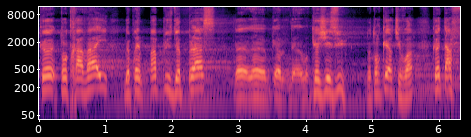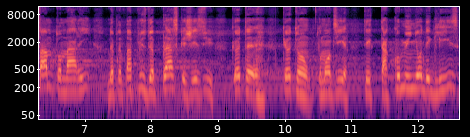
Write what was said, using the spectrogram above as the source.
Que ton travail ne prenne pas plus de place euh, euh, que Jésus dans ton cœur, tu vois. Que ta femme, ton mari ne prenne pas plus de place que Jésus. Que, que ton, comment dire, ta communion d'église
